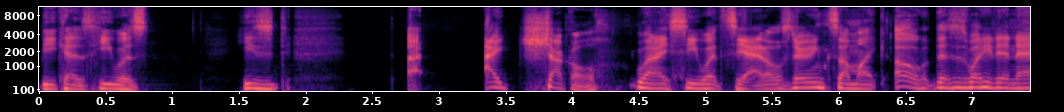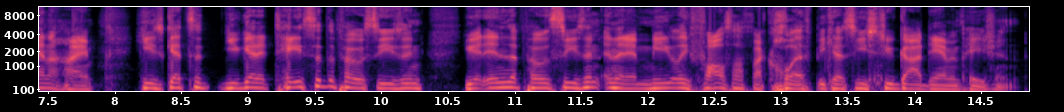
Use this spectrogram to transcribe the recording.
because he was he's I, chuckle when I see what Seattle's doing. So I'm like, oh, this is what he did in Anaheim. He's gets a you get a taste of the postseason, you get into the postseason, and then immediately falls off a cliff because he's too goddamn impatient.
